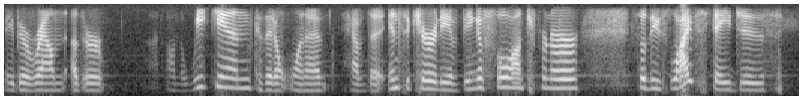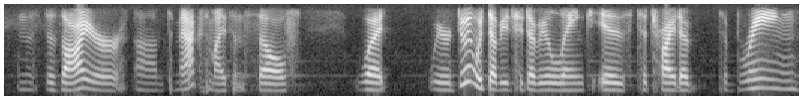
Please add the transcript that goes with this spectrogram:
maybe around other on the weekend because they don't want to have the insecurity of being a full entrepreneur. So these life stages and this desire um, to maximize themselves, what we're doing with W2W Link is to try to to bring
